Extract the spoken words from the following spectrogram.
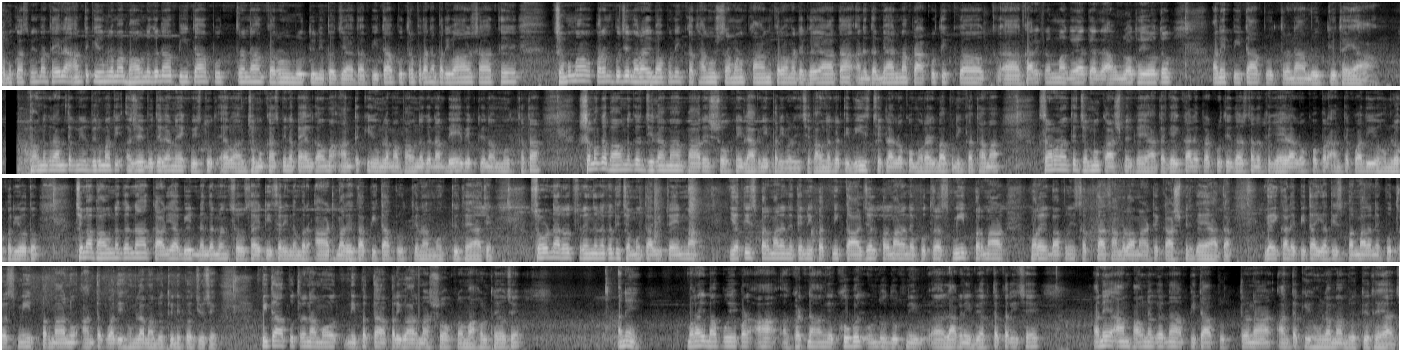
જમ્મુ કાશ્મીરમાં થયેલા આતંકી હુમલામાં ભાવનગરના પિતા પુત્રના કરુણ મૃત્યુ નિપજ્યા હતા. પિતા પુત્ર પોતાના પરિવાર સાથે જમ્મુમાં પરમ પૂજ્ય મોરારી બાપુની કથાનું શ્રવણ પાન કરવા માટે ગયા હતા અને દરમિયાનમાં પ્રાકૃતિક કાર્યક્રમમાં ગયા ત્યારે આ હુમલો થયો હતો અને પિતા પુત્રના મૃત્યુ થયા. ભાવનગર આંતક ન્યૂઝ બ્યુરોમાંથી અજય બુધેલાનો એક વિસ્તૃત અહેવાલ. જમ્મુ કાશ્મીરના પહેલગામમાં આતંકી હુમલામાં ભાવનગરના બે વ્યક્તિઓના મૃત થતાં સમગ્ર ભાવનગર જિલ્લામાં ભારે શોકની લાગણી ફરી વળી છે. ભાવનગરથી વીસ જેટલા લોકો મોરારી બાપુની કથામાં શ્રવણાર્થે જમ્મુ કાશ્મીર ગયા હતા. ગઈકાલે પ્રકૃતિ દર્શનાર્થે ગયેલા લોકો પર આતંકવાદીએ હુમલો કર્યો હતો, જેમાં ભાવનગરના કાળિયાબીડ નંદનવન સોસાયટી શરી નંબર આઠમાં રહેતા પિતા પૃથ્વીના મૃત્યુ થયા છે. સોળના રોજ સુરેન્દ્રનગરથી જમ્મુ તાવી ટ્રેનમાં યતીશ પરમાર અને તેમની પત્ની કાજલ પરમાર અને પુત્ર સ્મિત પરમાર મોરારી બાપુની સપ્તાહ સાંભળવા માટે કાશ્મીર ગયા હતા. ગઈકાલે પિતા યતીશ પરમાર અને પુત્ર સ્મિત પરમારનું આતંકવાદી હુમલામાં મૃત્યુ નિપજ્યું છે. પિતા પુત્રના મોત નિપજતા પરિવારમાં શોકનો માહોલ થયો છે અને મોરારી બાપુએ પણ આ ઘટના અંગે ખૂબ જ ઊંડું દુઃખની લાગણી વ્યક્ત કરી છે અને આમ ભાવનગરના પિતા પુત્રના આતંકી હુમલામાં મૃત્યુ થયા છે.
